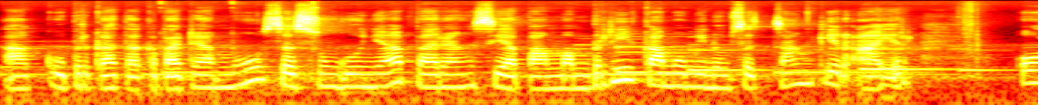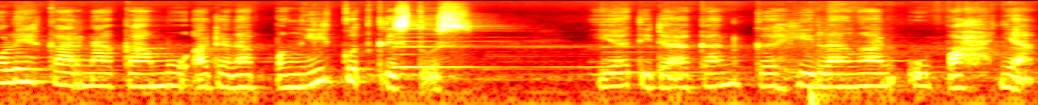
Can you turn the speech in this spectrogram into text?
Aku berkata kepadamu, sesungguhnya barang siapa memberi kamu minum secangkir air, oleh karena kamu adalah pengikut Kristus, ia tidak akan kehilangan upahnya.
